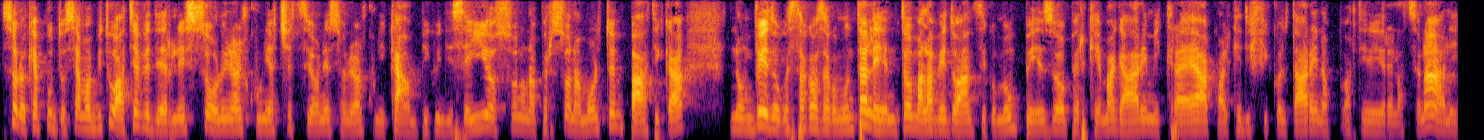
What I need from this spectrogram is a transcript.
solo che appunto siamo abituati a vederle solo in alcune accezioni, solo in alcuni campi, quindi se io sono una persona molto empatica, non vedo questa cosa come un talento, ma la vedo anzi come un peso perché magari mi crea qualche difficoltà nei rapporti relazionali.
